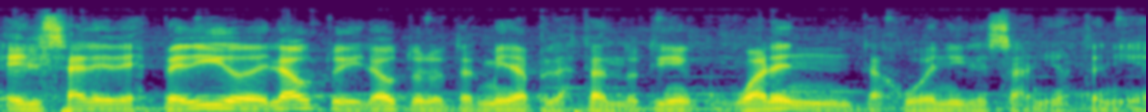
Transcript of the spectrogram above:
él sale despedido del auto y el auto lo termina aplastando. Tiene 40 juveniles años tenía.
